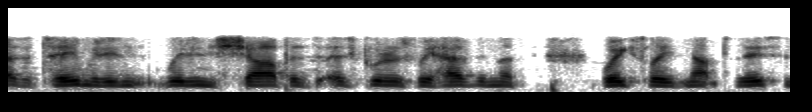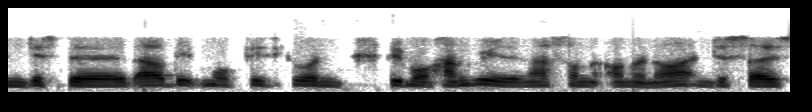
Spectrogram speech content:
as a team, we didn't we didn't show up as, as good as we have in the weeks leading up to this, and just uh, they were a bit more physical and a bit more hungry than us on on the night, and just those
